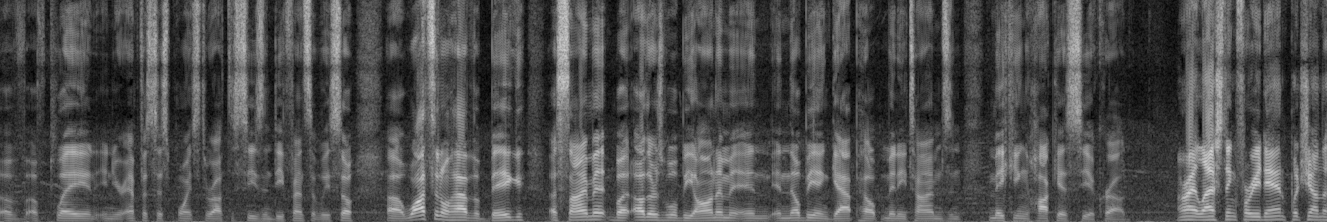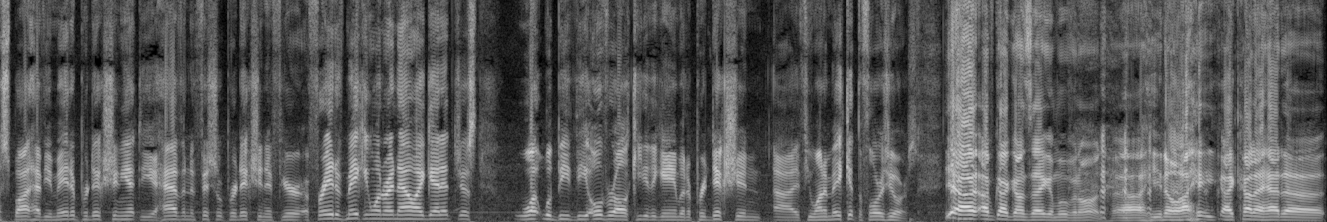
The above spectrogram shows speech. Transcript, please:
of, of play and, and, your emphasis points throughout the season defensively. So uh, Watson will have a big assignment, but others will be on him, and, and they'll be in gap help many times and making Jaquez see a crowd. All right, last thing for you, Dan. Put you on the spot. Have you made a prediction yet? Do you have an official prediction? If you're afraid of making one right now, I get it. Just what would be the overall key to the game, but a prediction. Uh, if you want to make it, the floor is yours. Yeah, I, have got Gonzaga moving on. Uh, you know, I, I kind of had a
